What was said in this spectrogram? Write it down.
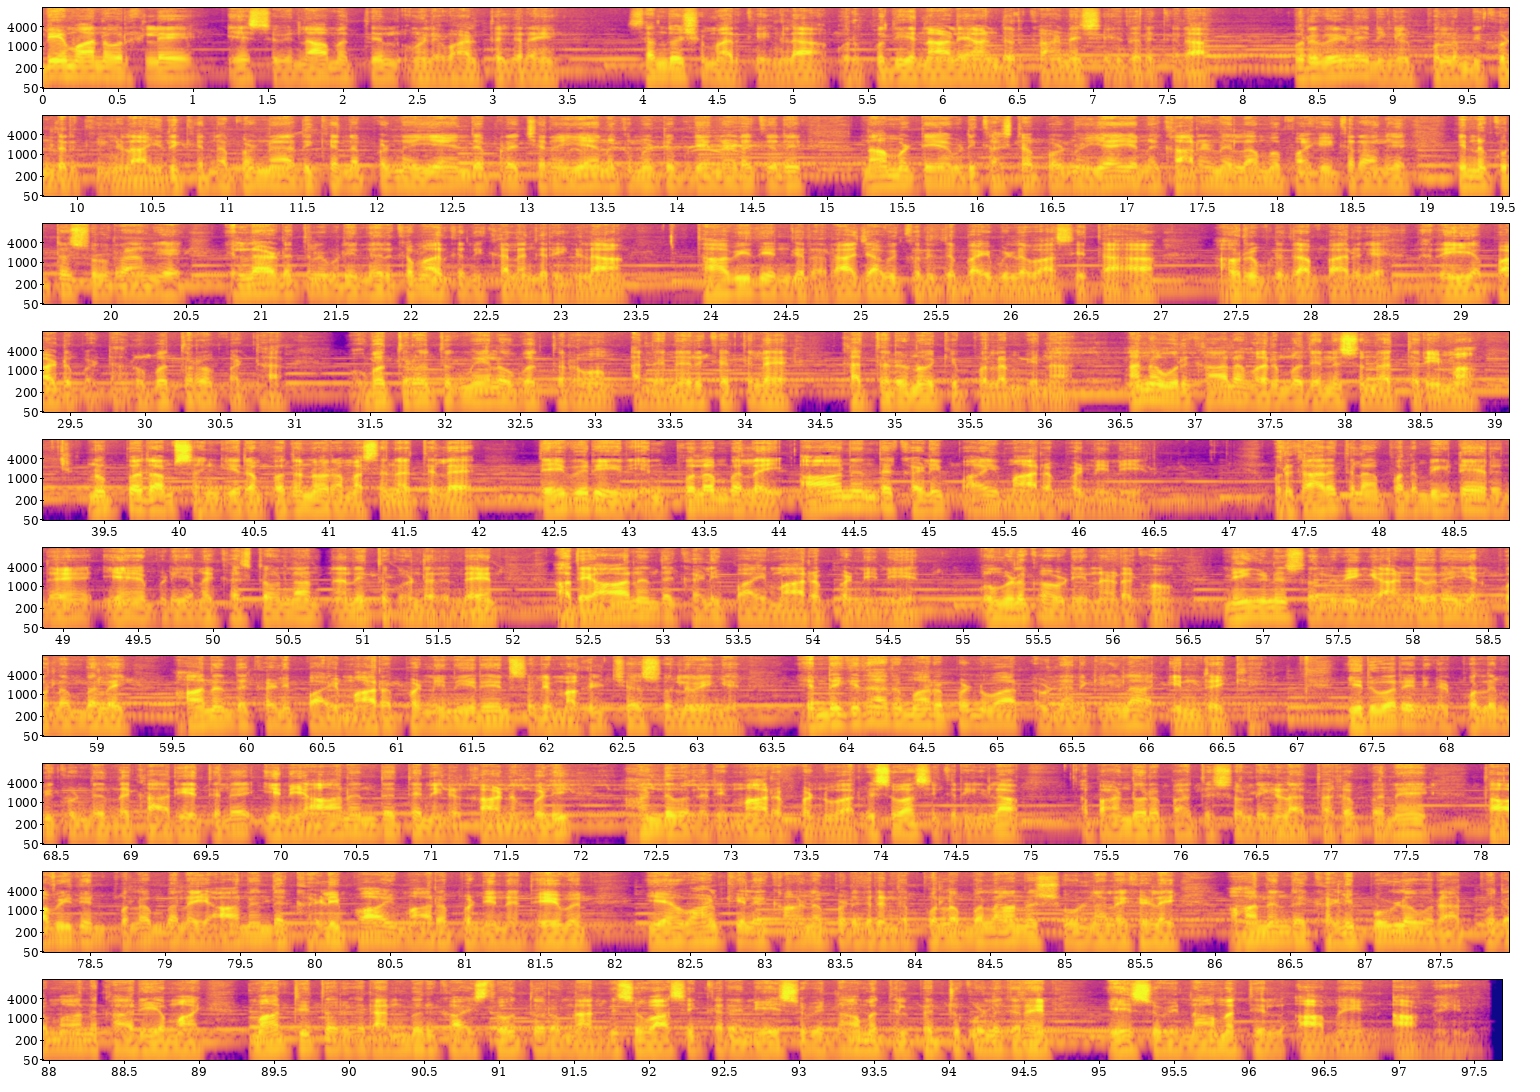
பிரியமானவர்களே இயேசுவின் நாமத்தில் உங்களை வாழ்த்துகிறேன். சந்தோஷமா இருக்கீங்களா? ஒரு புதிய நாளை ஆண்டவர் காண செய்திருக்கிறா ஒருவேளை நீங்கள் புலம்பி கொண்டிருக்கீங்களா? இதுக்கு என்ன பண்ண? அதுக்கு என்ன பண்ண? ஏன் இந்த பிரச்சனை? ஏன் எனக்கு மட்டும் இப்படி நடக்குது? நான் மட்டும் ஏன் இப்படி கஷ்டப்படணும்? ஏன் என்ன காரணம் இல்லாமல் பகைக்கிறாங்க? என்ன குற்றம் சொல்கிறாங்க எல்லா இடத்துலையும் இப்படி நெருக்கமாக இருக்கு. நீ கலங்குறீங்களா? தாவீது என்கிற ராஜாவை குறித்து பைபிளில் வாசித்தா அவர் இப்படி தான் பாருங்க. நிறைய பாடுபட்டார் உபத்திரவப்பட்டார். உபத்திரவத்துக்கு மேலே உபத்திரவம். அந்த நெருக்கத்தில் கத்தரை நோக்கி புலம்பினார். ஆனால் ஒரு காலம் வரும்போது என்ன சொன்னார் தெரியுமா? முப்பதாம் சங்கீதம் பதினோராம் வசனத்தில் தேவரீர் என் புலம்பலை ஆனந்த கழிப்பாய் மாற பண்ணினீர். ஒரு காலத்தில் நான் புலம்பிக்கிட்டே இருந்தேன். ஏன் இப்படி எனக்கு கஷ்டம்லாம் நினைத்து கொண்டிருந்தேன். அதை ஆனந்த களிப்பாய் மாற பண்ணினீர். உங்களுக்கும் அப்படி நடக்கும். நீங்களும் சொல்லுவீங்க ஆண்டவரே என் புலம்பலை ஆனந்த களிப்பாய் மாற பண்ணினீரேன்னு சொல்லி மகிழ்ச்சியாக சொல்லுவீங்க. என்றைக்கு தான் அதை மாற பண்ணுவார் அப்படின்னு நினைக்கிறீங்களா? இன்றைக்கு. இதுவரை நீங்கள் புலம்பி கொண்டிருந்த காரியத்தில் இனி ஆனந்தத்தை நீங்கள் காணும்படி ஆண்டவர் அதை மாற பண்ணுவார். விசுவாசிக்கிறீங்களா? அப்போ ஆண்டவரை பார்த்து சொல்கிறீங்களா தகப்பனே தாவிதின் புலம்பலை ஆனந்த களிப்பாய் மாற பண்ணின தேவன் என் வாழ்க்கையில காணப்படுகிற இந்த புலம்பலான சூழ்நிலைகளை ஆனந்த கழிப்புள்ள ஒரு அற்புதமான காரியமாய் மாற்றி தருகிற அன்பிற்காய் ஸ்தோத்திரம் நான் விசுவாசிக்கிறேன். இயேசுவின் நாமத்தில் பெற்றுக்கொள்ளுகிறேன். இயேசுவின் நாமத்தில் ஆமேன் ஆமேன்.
